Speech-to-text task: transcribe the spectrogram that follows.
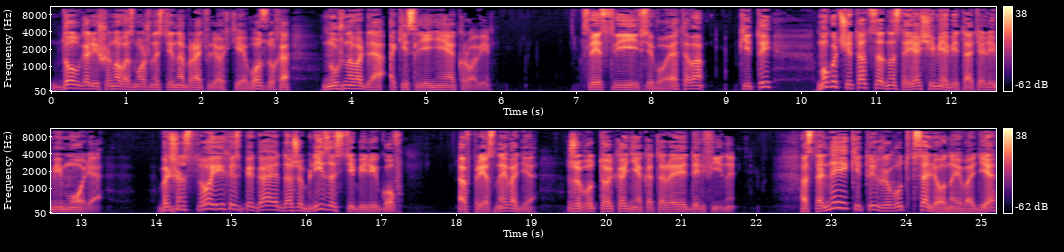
долго лишено возможности набрать в легкие воздуха, нужного для окисления крови. Вследствие всего этого киты могут считаться настоящими обитателями моря. Большинство их избегает даже близости берегов, а в пресной воде живут только некоторые дельфины. Остальные киты живут в соленой воде,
